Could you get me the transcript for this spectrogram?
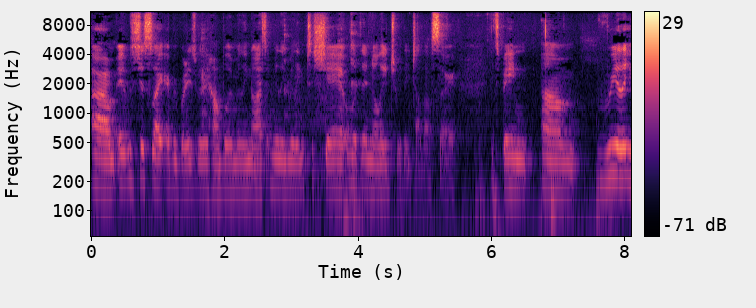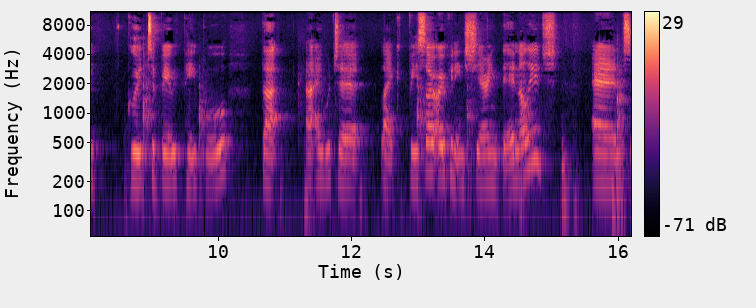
um, it was just like everybody's really humble and really nice and really willing to share all of their knowledge with each other. So it's been um, really good to be with people that are able to like be so open in sharing their knowledge and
